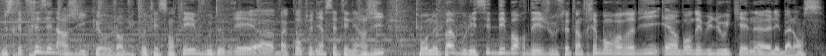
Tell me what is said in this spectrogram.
Vous serez très énergique aujourd'hui côté santé, vous devrez euh, bah, contenir cette énergie pour ne pas vous laisser déborder. Je vous souhaite un très bon vendredi et un bon début de week-end les balances.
